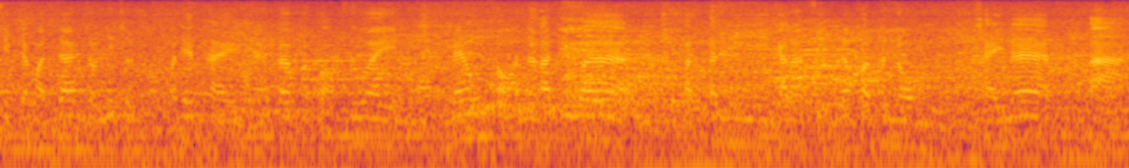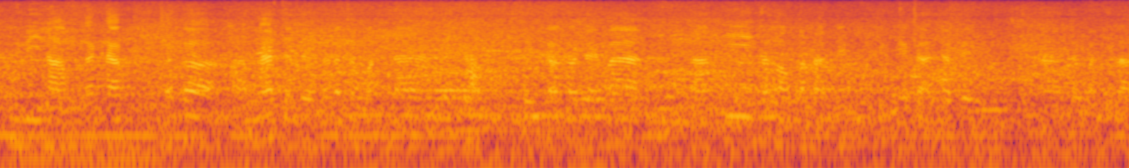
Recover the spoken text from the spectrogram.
10 จังหวัดยากจนที่สุดของประเทศไทยเนี่ยก็ประกอบด้วยแม่ฮ่องสอนนราธิวาสปัตตานีกาฬสินธุ์นครพนมชัยนาทตากบุรีรัมย์นะครับ แล้วก็อำนาจเจริญแล้วก็จังหวัดน่านนะครับซึ่งก็เข้าใจว่าตามที่ท่านรองประหลัดได้พูดถึงเนี่ยก็อาจจะเป็นอ่าจังหวัดที่เรา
